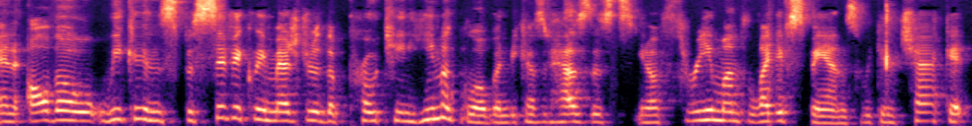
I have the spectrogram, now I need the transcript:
And although we can specifically measure the protein hemoglobin because it has this you know three month lifespan so we can check it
